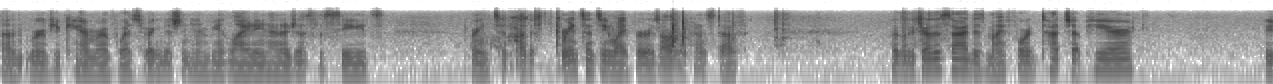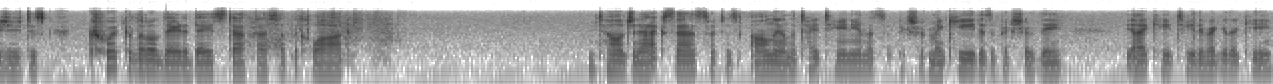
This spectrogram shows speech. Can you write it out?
Um, rear view camera, voice recognition, ambient lighting, how to adjust the seats, rain, other, rain sensing wipers, all that kind of stuff. Look at the other side, there's my Ford Touch up here. Usually just quick little day-to-day -day stuff, how to set the clock. Intelligent access, which is only on the titanium. That's a picture of my key. There's a picture of the, the IKT, the regular key.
